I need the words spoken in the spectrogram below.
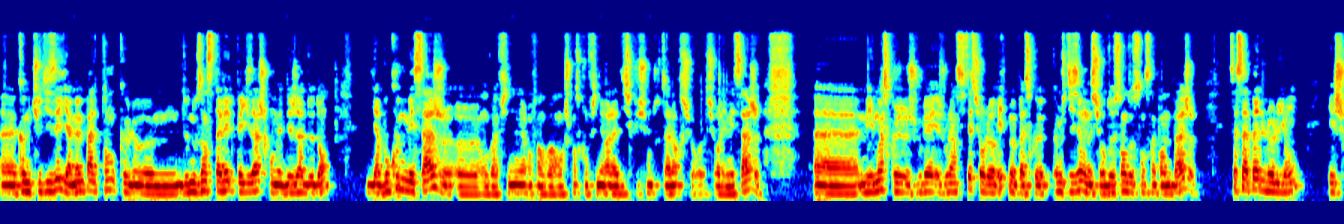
Euh, comme tu disais, il y a même pas le temps que le de nous installer le paysage qu'on est déjà dedans. Il y a beaucoup de messages. Euh, on va finir, enfin, on je pense qu'on finira la discussion tout à l'heure sur sur les messages. Euh, mais moi, ce que je voulais, je voulais inciter sur le rythme parce que, comme je disais, on est sur 200-250 pages. Ça s'appelle le lion. Et je,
